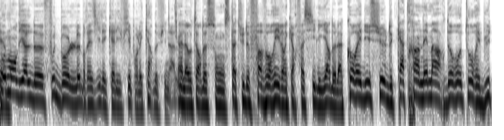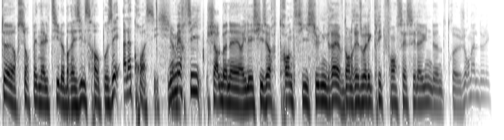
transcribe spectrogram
Au mondial de football, le Brésil est qualifié pour les quarts de finale. À la hauteur de son statut de favori, vainqueur facile hier de la Corée du Sud, 4-1 Neymar de retour et buteur sur penalty, le Brésil sera opposé à la Croatie. Merci Charles Bonner. Il est 6h36. Une grève dans le réseau électrique français, c'est la une de notre journal de l'écho.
